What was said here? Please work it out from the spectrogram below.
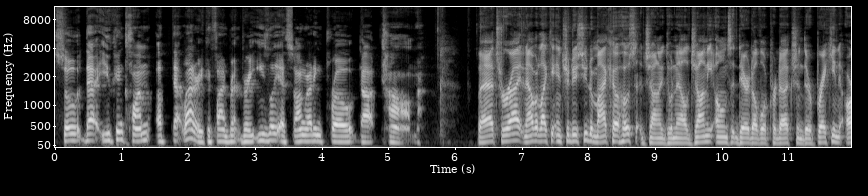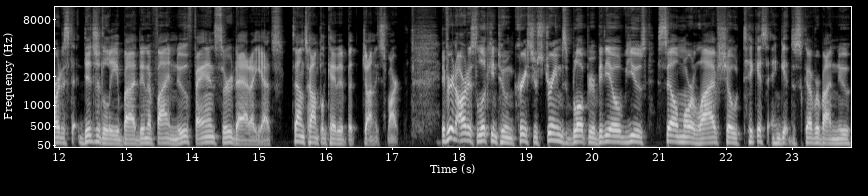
so that you can climb up that ladder. You can find Brent very easily at songwritingpro.com. That's right. And I would like to introduce you to my co host, Johnny Dwinell. Johnny owns Daredevil Production. They're breaking artists digitally by identifying new fans through data. It sounds complicated, but Johnny's smart. If you're an artist looking to increase your streams, blow up your video views, sell more live show tickets, and get discovered by new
